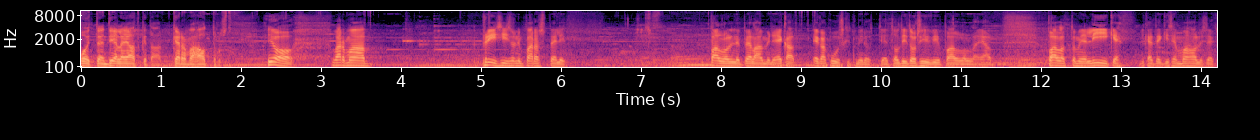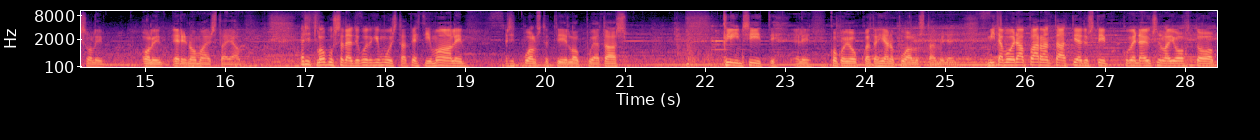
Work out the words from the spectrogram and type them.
Voittojen tiellä jatketaan. Kerro vähän ottelusta. Joo, varmaan pre-seasonin paras peli. Pallollinen pelaaminen, eka, eka 60 minuuttia. Et oltiin tosi hyvin pallolla ja pallottomien liike, mikä teki sen mahdolliseksi, oli, oli erinomaista. Ja, ja sitten lopussa täytyy kuitenkin muistaa, että tehtiin maali ja sitten puolustettiin loppuja taas clean sheet, eli koko joukkueelta hieno puolustaminen. Mitä voidaan parantaa tietysti, kun mennään yksinällä johtoon,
